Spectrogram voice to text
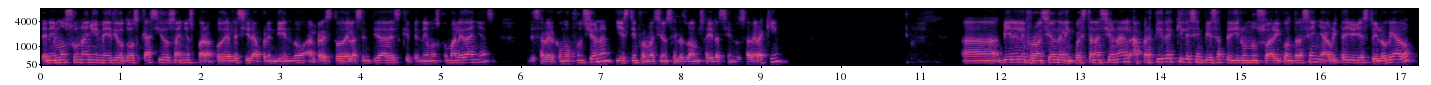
tenemos un año y medio, dos, casi dos años para poderles ir aprendiendo al resto de las entidades que tenemos como aledañas, de saber cómo funcionan y esta información se las vamos a ir haciendo saber aquí. Ah, viene la información de la encuesta nacional. A partir de aquí les empieza a pedir un usuario y contraseña. Ahorita yo ya estoy logueado,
